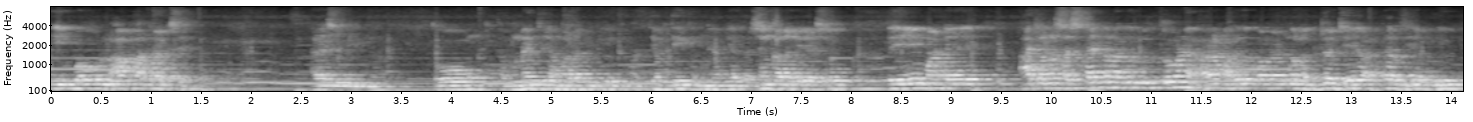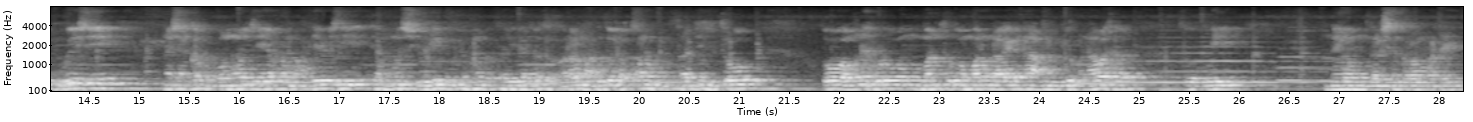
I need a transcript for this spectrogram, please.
એ બહુ લાભપાત્રક છે આ શિવલિંગમાં તો તમને જે અમારા વીડિયો માધ્યમથી તમને અમે દર્શન કરાવી રહેશો તો એ માટે આ ચેનલ સબસ્ક્રાઈબ કરવા મિત્રો અને હર મહાદેવ કોમેન્ટમાં લખજો જે અત્યારે જે વીડિયો જોઈએ છે. અને શંકર ભગવાનનો જે આપણા મહાદેવ છે, તેમનું શિવલિંગ તમને બતાવી રહ્યા તો હર મહાદેવ લખવાનું ભૂલતા જ મિત્રો, તો અમને થોડું મન થોડું અમારું લાગે કે ના આપણે વીડિયો બનાવવા છે. તો કોઈ ને દર્શન કરવા માટે.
